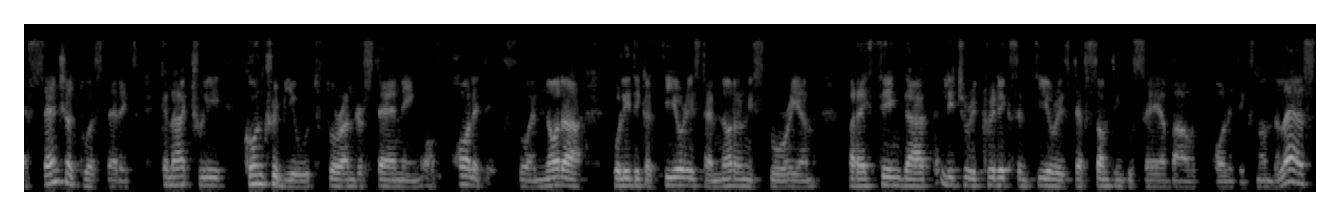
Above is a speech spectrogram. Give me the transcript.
essential to aesthetics can actually contribute to our understanding of politics. So I'm not a political theorist, I'm not an historian, but I think that literary critics and theorists have something to say about politics nonetheless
